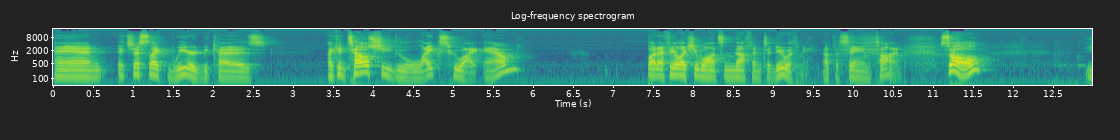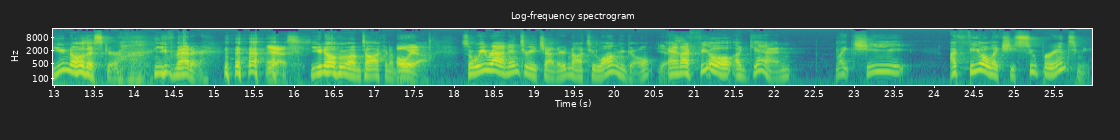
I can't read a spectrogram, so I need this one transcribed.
And it's just like weird because I can tell she likes who I am, but I feel like she wants nothing to do with me at the same time. So you know this girl. You've met her. yes. You know who I'm talking about. Oh yeah. So we ran into each other not too long ago, Yes. and I feel again like she I feel like she's super into me.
